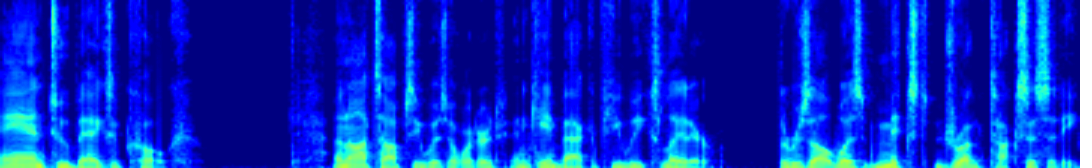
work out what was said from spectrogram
and two bags of coke. An autopsy was ordered and came back a few weeks later. The result was mixed drug toxicity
